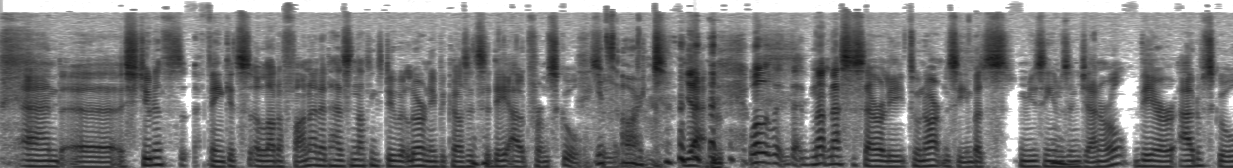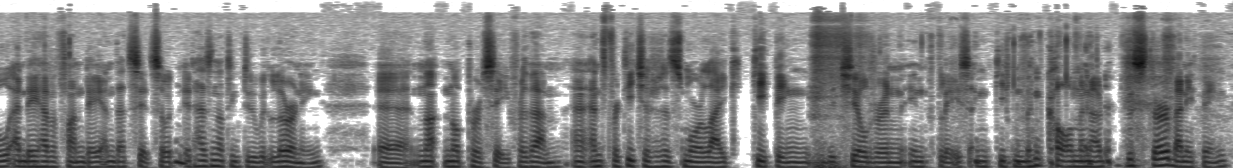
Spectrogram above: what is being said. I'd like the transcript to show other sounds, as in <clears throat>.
<laughs> and uh, students think it's a lot of fun, and it has nothing to do with learning because it's a day out from school. So it's art. <laughs> yeah, well, not necessarily to an art museum, but museums mm. in general. They are out of school and they have a fun day, and that's it. So it, it has nothing to do with learning uh, not not per se for them. And, and, for teachers it's more like keeping the <laughs> children in place and keeping them calm and not <laughs> disturb anything.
